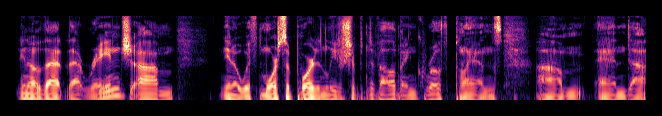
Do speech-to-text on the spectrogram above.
you know that that range. Um, you know, with more support and leadership and development and growth plans. Um, and uh,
